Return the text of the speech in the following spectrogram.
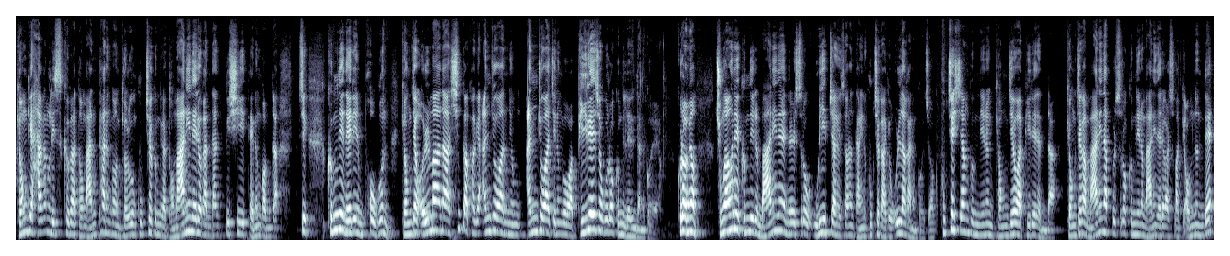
경기 하강 리스크가 더 많다는 건 결국 국채 금리가 더 많이 내려간다는 뜻이 되는 겁니다. 즉 금리 내리는 폭은 경제가 얼마나 심각하게 안 좋아지는, 안 좋아지는 것과 비례적으로 금리를 내린다는 거예요. 그러면 중앙은행 금리를 많이 내릴수록 우리 입장에서는 당연히 국채 가격이 올라가는 거죠. 국채 시장 금리는 경제와 비례된다. 경제가 많이 나쁠수록 금리는 많이 내려갈 수밖에 없는데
